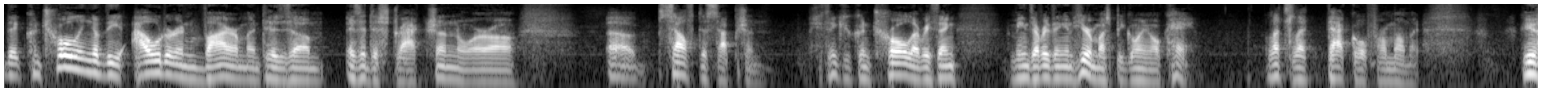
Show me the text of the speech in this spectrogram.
the controlling of the outer environment is, um, is a distraction or a, a self deception. If you think you control everything, it means everything in here must be going okay. Let's let that go for a moment. You,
